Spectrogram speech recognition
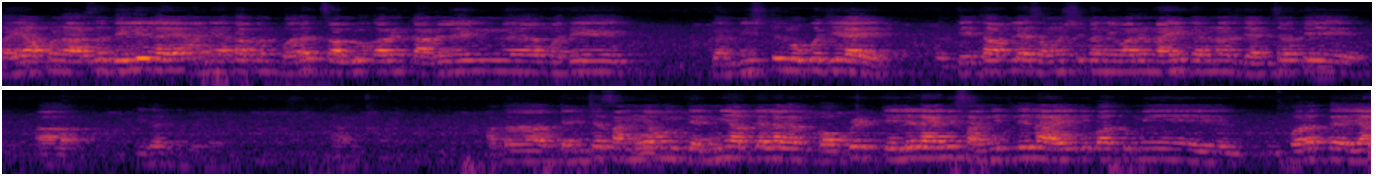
हे आपण अर्ज दिलेला आहे आणि आता आपण परत चाललो कारण कार्यालयीन मध्ये कनिष्ठ लोक जे आहेत तर ते तर आपल्या समस्येचं निवारण नाही करणार ज्यांचं ते इधर आता त्यांच्या सांगण्याहून त्यांनी आपल्याला कॉपरेट केलेलं आहे आणि सांगितलेलं आहे की बा तुम्ही परत या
